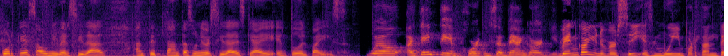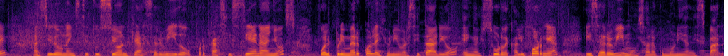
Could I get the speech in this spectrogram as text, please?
¿Por qué esa universidad ante tantas universidades que hay en todo el país? Vanguard University es muy importante. Ha sido una institución que ha servido por casi 100 años. Fue el primer colegio universitario en el sur de California y servimos a la comunidad hispana.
